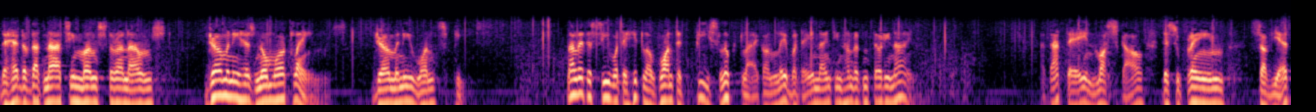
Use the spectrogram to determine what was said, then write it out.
the head of that Nazi monster, announced Germany has no more claims. Germany wants peace. Now let us see what the Hitler wanted peace looked like on Labor Day 1939. At that day in Moscow, the Supreme Soviet,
